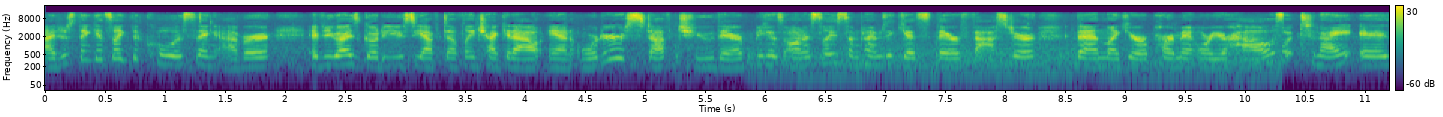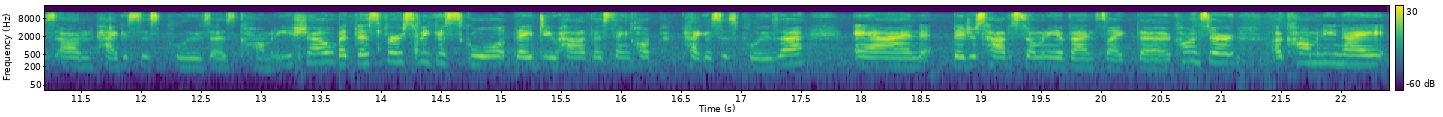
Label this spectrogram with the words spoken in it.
I just think it's like the coolest thing ever. If you guys go to UCF, definitely check it out and order stuff to there because honestly, sometimes it gets there faster than like your apartment or your house. Tonight is um, Pegasus Palooza's comedy show, but this first week of school, they do have this thing called Pegasus Palooza, and they just have so many events like the concert, a comedy night,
